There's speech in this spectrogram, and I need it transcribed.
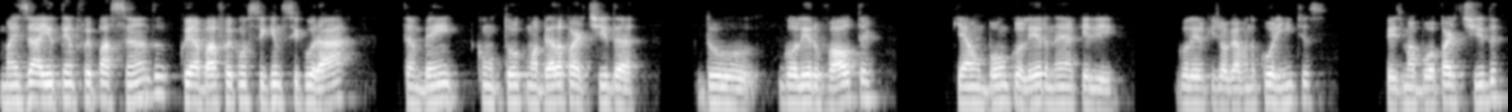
Mas aí o tempo foi passando, Cuiabá foi conseguindo segurar, também contou com uma bela partida do goleiro Walter, que é um bom goleiro, né? Aquele goleiro que jogava no Corinthians, fez uma boa partida.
